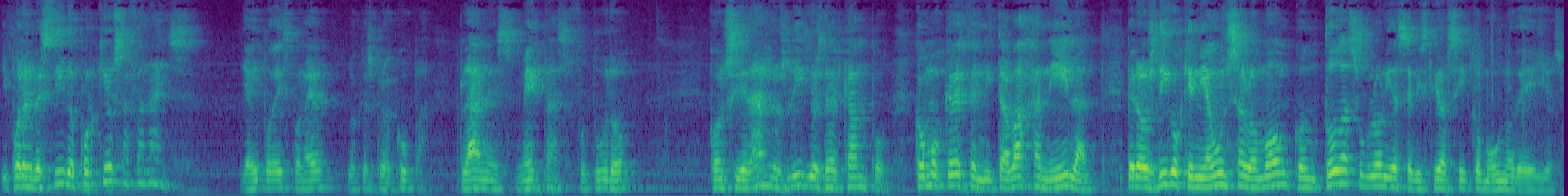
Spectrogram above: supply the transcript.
Y por el vestido, ¿por qué os afanáis? Y ahí podéis poner lo que os preocupa, planes, metas, futuro. Considerad los lirios del campo, cómo crecen, ni trabajan, ni hilan. Pero os digo que ni aun Salomón con toda su gloria se vistió así como uno de ellos.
